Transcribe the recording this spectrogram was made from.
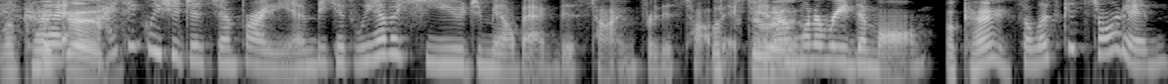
Okay, but good. I think we should just jump right in because we have a huge mailbag this time for this topic do and I want to read them all. okay. So let's get started.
